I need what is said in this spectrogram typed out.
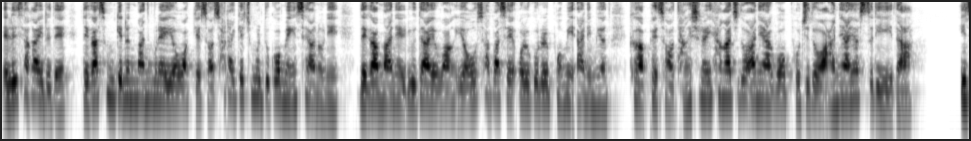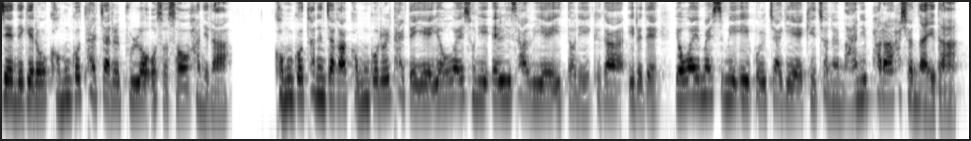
엘리사가 이르되 내가 섬기는 만군의 여호와께서 살아계심을 두고 맹세하노니 내가 만일 유다의 왕 여호사밧의 얼굴을 봄이 아니면 그 앞에서 당신을 향하지도 아니하고 보지도 아니하였으리이다 이제 내게로 검은고 탈 자를 불러 오소서 하니라. 검은고 타는 자가 검은 고를 탈 때에 여호와의 손이 엘리사 위에 있더니 그가 이르되 여호와의 말씀이 이 골짜기에 개천을 많이 팔아 하셨나이다.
